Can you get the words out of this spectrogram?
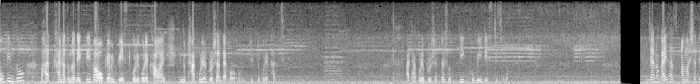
ও কিন্তু ভাত খায় না, তোমরা দেখতেই পাও ওকে আমি পেস্ট করে করে খাওয়াই। কিন্তু ঠাকুরের প্রসাদ দেখো, ও একটু একটু করে খাচ্ছে। আর ঠাকুরের প্রসাদটা সত্যি খুবই টেস্টি ছিল। জানো গাইজ আমার সাথে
